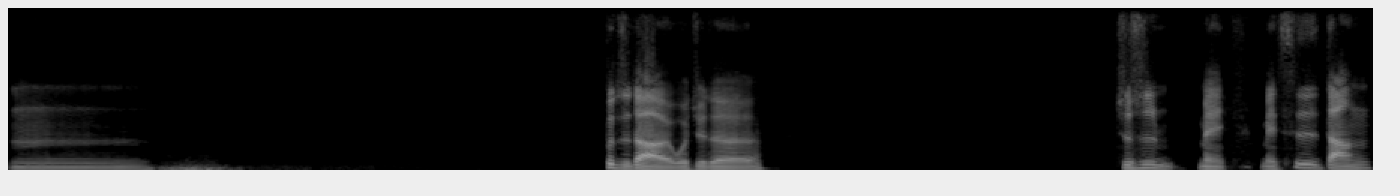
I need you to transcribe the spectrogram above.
嗯，不知道，我觉得就是每每次当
